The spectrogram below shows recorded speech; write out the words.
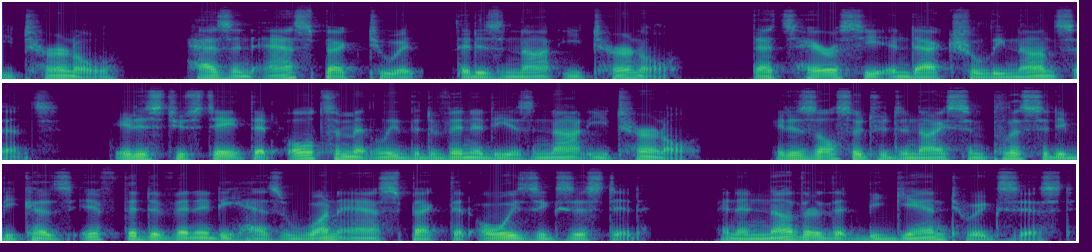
eternal, has an aspect to it that is not eternal. That's heresy and actually nonsense. It is to state that ultimately the divinity is not eternal. It is also to deny simplicity because if the divinity has one aspect that always existed and another that began to exist,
